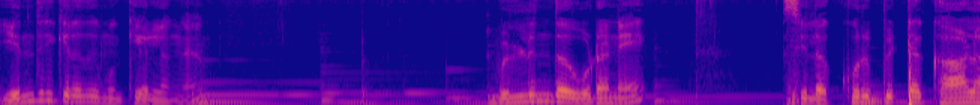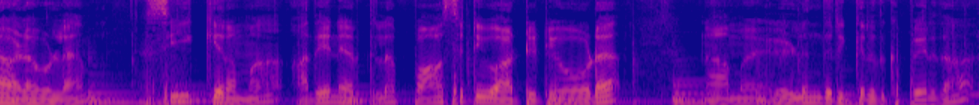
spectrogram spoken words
எந்திரிக்கிறது முக்கியம் இல்லைங்க. விழுந்த உடனே சில குறிப்பிட்ட கால அளவில் சீக்கிரமாக அதே நேரத்தில் பாசிட்டிவ் ஆட்டிடியூடோட நாம் எழுந்திருக்கிறதுக்கு பேர் தான்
